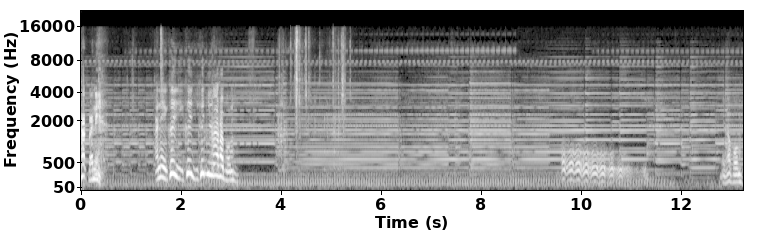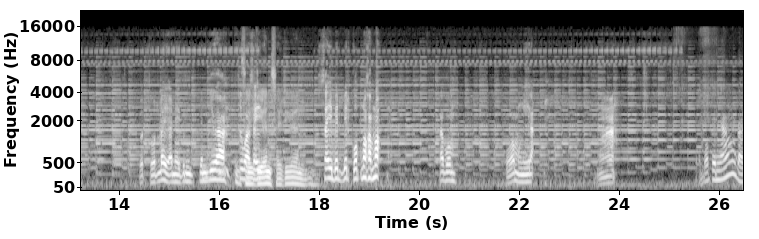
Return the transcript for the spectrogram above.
คักๆอันนี้ อันนี้คือคือคือยืดแล้วครับผมโอ้โอ้โอ้โอ้โอ้โอ้นี่ครับผมสดสดเลยอันนี้เป็นเป็นเยื่อคือว่าใส่เดือนใส่เดือนใส่เบ็ดเบ็ดกบเนาะครับเนาะครับผมขอมึงนี้ละมาบ่เป็นยังกับ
